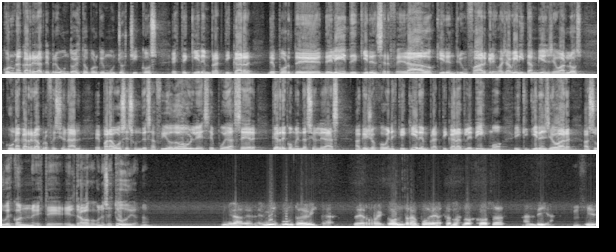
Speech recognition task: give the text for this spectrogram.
con una carrera. Te pregunto esto porque muchos chicos este, quieren practicar deporte de élite, quieren ser federados, quieren triunfar, que les vaya bien y también llevarlos con una carrera profesional. Eh, para vos es un desafío doble, se puede hacer. ¿Qué recomendación le das a aquellos jóvenes que quieren practicar atletismo y que quieren llevar a su vez con este, el trabajo con los estudios? ¿no? Mira, desde mi punto de vista, de recontra puede hacer las dos cosas al día. y,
